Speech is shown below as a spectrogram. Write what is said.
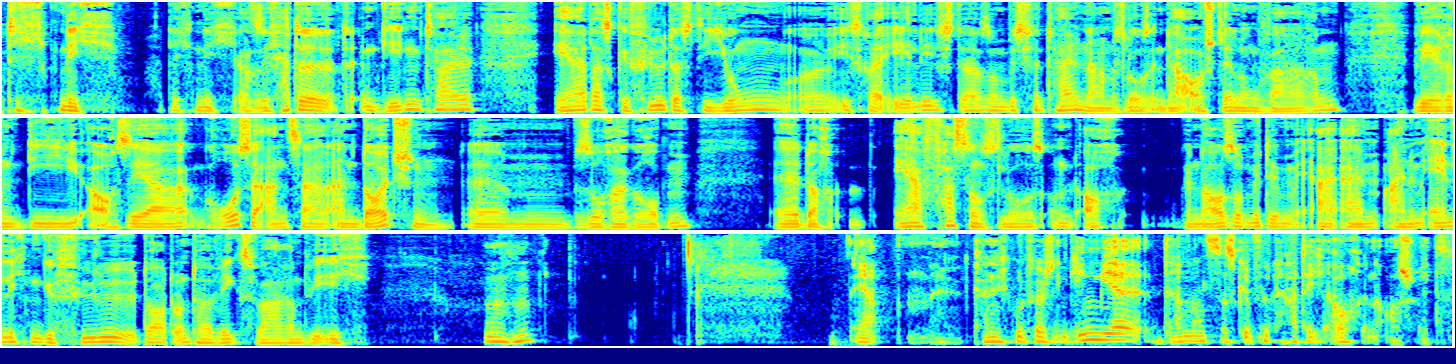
Hatte ich nicht. Hatte ich nicht. Also ich hatte im Gegenteil eher das Gefühl, dass die jungen äh, Israelis da so ein bisschen teilnahmslos in der Ausstellung waren, während die auch sehr große Anzahl an deutschen ähm, Besuchergruppen äh, doch eher fassungslos und auch genauso mit dem, einem, einem ähnlichen Gefühl dort unterwegs waren wie ich. Mhm. Ja, kann ich gut verstehen. Ging mir damals das Gefühl, hatte ich auch in Auschwitz.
